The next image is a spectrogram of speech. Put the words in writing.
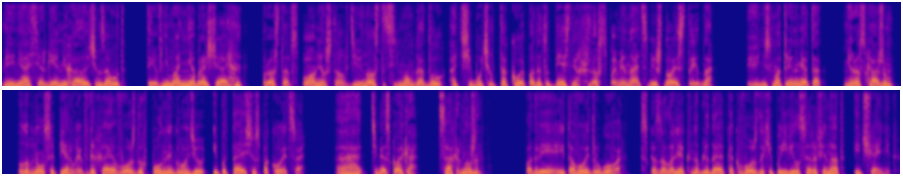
«Меня Сергеем Михайловичем зовут. Ты внимания не обращай. Просто вспомнил, что в девяносто седьмом году отчебучил такое под эту песню, что вспоминать смешно и стыдно. И не смотри на меня так, не расскажем». Улыбнулся первый, вдыхая воздух полной грудью и пытаясь успокоиться. «А тебе сколько? Сахар нужен?» «По две, и того, и другого», — сказал Олег, наблюдая, как в воздухе появился рафинат и чайник.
